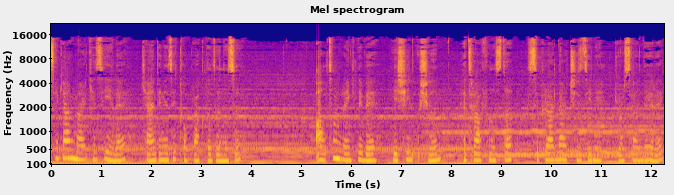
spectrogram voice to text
Gezegen merkezi ile kendinizi toprakladığınızı, altın renkli ve yeşil ışığın etrafınızda spiraller çizdiğini görselleyerek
